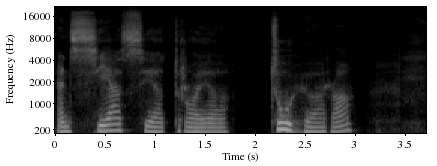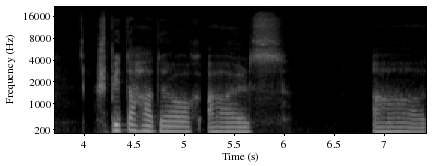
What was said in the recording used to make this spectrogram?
Ein sehr, sehr treuer Zuhörer. Später hat er auch als äh,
